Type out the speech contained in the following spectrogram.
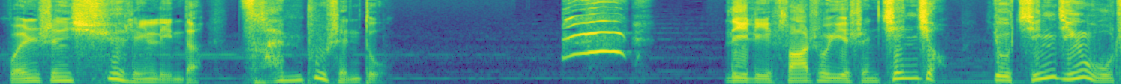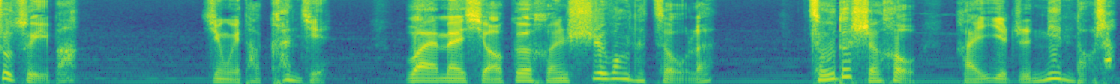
浑身血淋淋的，惨不忍睹。丽丽发出一声尖叫，又紧紧捂住嘴巴，因为她看见外卖小哥很失望的走了。走的时候还一直念叨着：“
